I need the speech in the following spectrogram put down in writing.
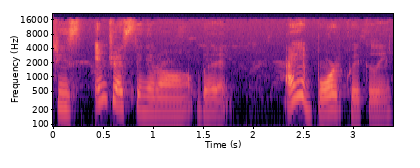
she's interesting and all, but I get bored quickly.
